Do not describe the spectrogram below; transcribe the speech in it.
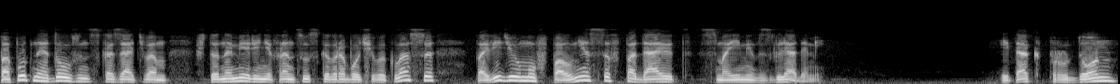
Попутно я должен сказать вам, что намерения французского рабочего класса, по-видимому, вполне совпадают с моими взглядами. Итак, Прудон,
